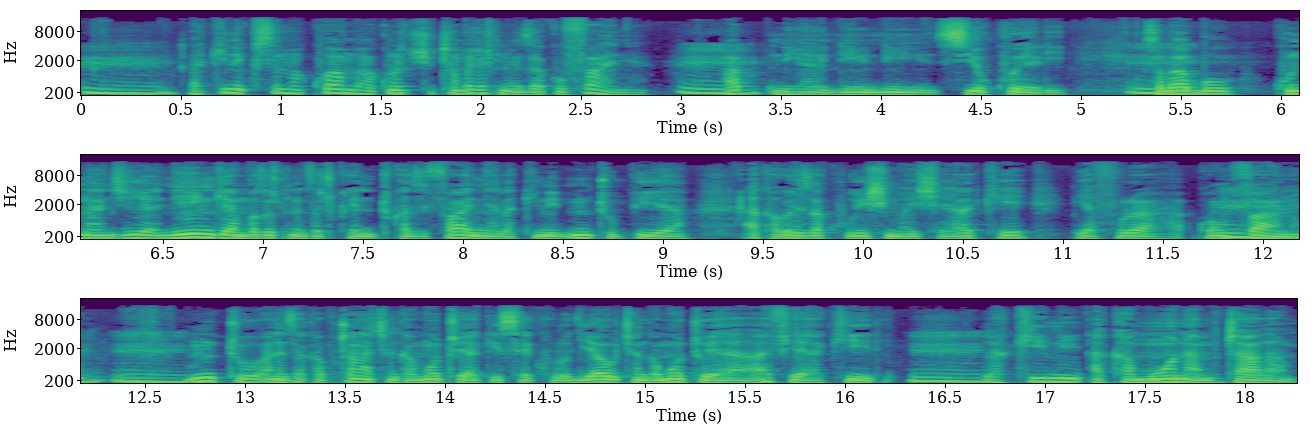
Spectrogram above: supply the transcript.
mm. lakini kusema kwamba hakuna chochote ambacho tunaweza kufanya mm. hap, ni, ni, ni sio kweli mm. sababu kuna njia nyingi ambazo tunaweza tukazifanya lakini mtu pia akaweza kuishi maisha yake ya furaha kwa mfano mm, mm. mtu anaweza akakutana na changamoto ya kisaikolojia au changamoto ya afya ya akili mm. lakini akamwona mtaalam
